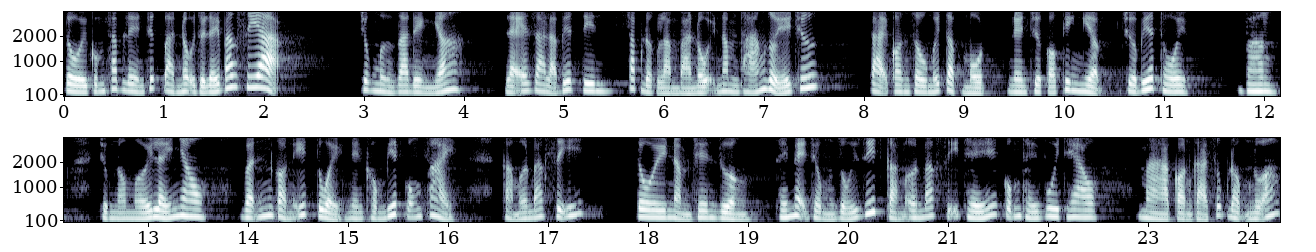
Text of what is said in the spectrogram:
Tôi cũng sắp lên chức bà nội rồi đấy bác sĩ ạ. Chúc mừng gia đình nhá. Lẽ ra là biết tin sắp được làm bà nội 5 tháng rồi ấy chứ. Tại con dâu mới tập 1 nên chưa có kinh nghiệm, chưa biết thôi. Vâng, chúng nó mới lấy nhau, vẫn còn ít tuổi nên không biết cũng phải. Cảm ơn bác sĩ. Tôi nằm trên giường, thấy mẹ chồng dối rít cảm ơn bác sĩ thế cũng thấy vui theo, mà còn cả xúc động nữa.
